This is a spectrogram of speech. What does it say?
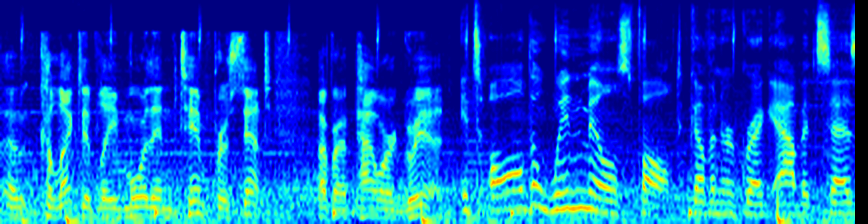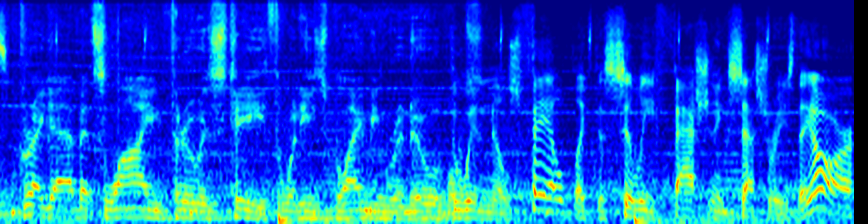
uh, collectively more than 10% of our power grid. It's all the windmills' fault, Governor Greg Abbott says. Greg Abbott's lying through his teeth when he's blaming renewables. The windmills failed, like the silly fashion accessories they are,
